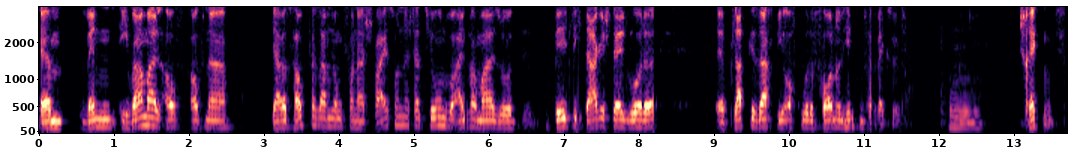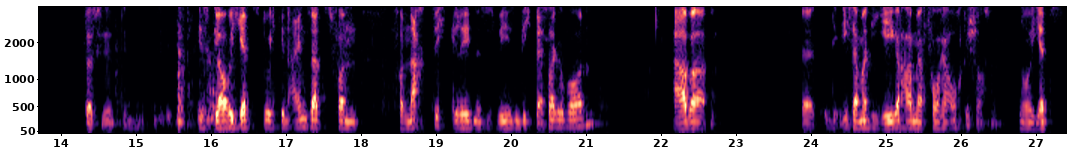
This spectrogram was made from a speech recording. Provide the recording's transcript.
Ähm, wenn ich war mal auf, auf einer Jahreshauptversammlung von der Schweißhundestation, wo einfach mal so bildlich dargestellt wurde, äh, platt gesagt, wie oft wurde vorne und hinten verwechselt. Mhm. Schreckend. Das äh, ist, glaube ich, jetzt durch den Einsatz von, von Nachtsichtgeräten ist es wesentlich besser geworden. Aber äh, ich sag mal, die Jäger haben ja vorher auch geschossen. Nur jetzt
